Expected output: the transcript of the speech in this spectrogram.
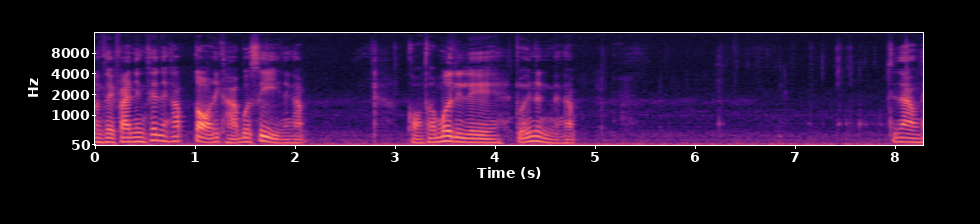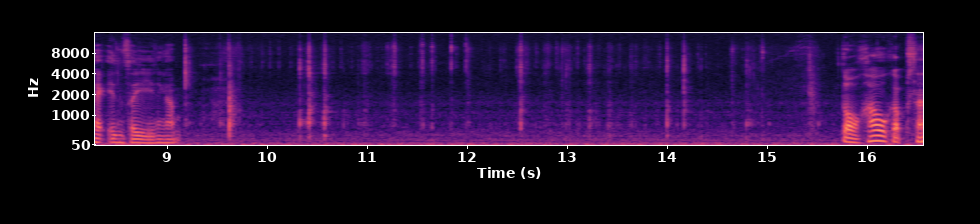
นำสายไฟหนึ่งเส้นนะครับ ต่อที่ขาเบอร์ 4 นะครับ ของทอมเมอร์รีเลย์ตัวที่1นะครับ ที่หน้าของแท็ก NC นะครับต่อเข้ากับส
